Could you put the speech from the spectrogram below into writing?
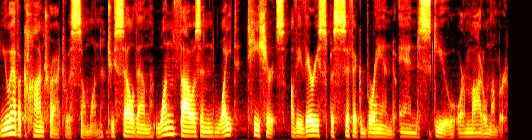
you have a contract with someone to sell them 1,000 white t shirts of a very specific brand and SKU or model number.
